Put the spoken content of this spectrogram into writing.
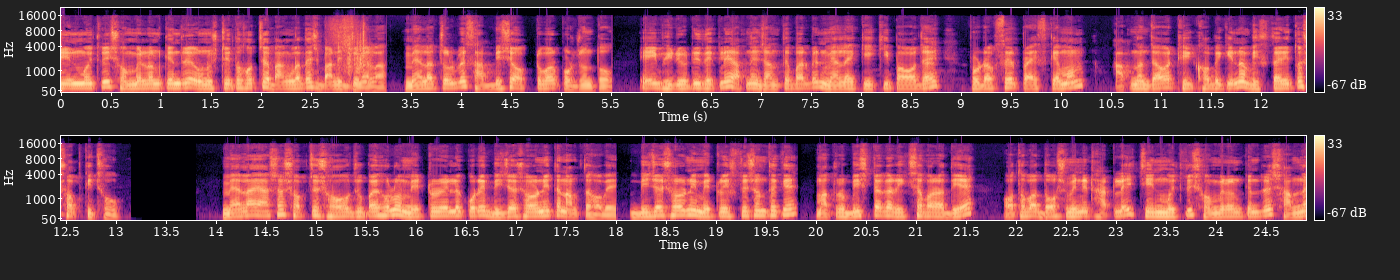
চীন মৈত্রী সম্মেলন কেন্দ্রে অনুষ্ঠিত হচ্ছে বাংলাদেশ বাণিজ্য মেলা। মেলা চলবে ছাব্বিশে অক্টোবর পর্যন্ত। এই ভিডিওটি দেখলে আপনি জানতে পারবেন মেলায় কি কি পাওয়া যায়, প্রোডাক্টসের প্রাইস কেমন, আপনার যাওয়া ঠিক হবে কিনা বিস্তারিত সবকিছু। মেলায় আসা সবচেয়ে সহজ উপায় হলো মেট্রো রেলে করে বিজয় সরণিতে নামতে হবে। বিজয় সরণি মেট্রো স্টেশন থেকে মাত্র বিশ টাকা রিক্সা ভাড়া দিয়ে অথবা দশ মিনিট হাঁটলেই চীন মৈত্রী সম্মেলন কেন্দ্রের সামনে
